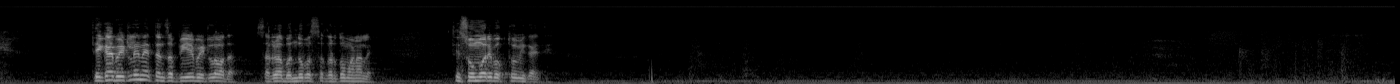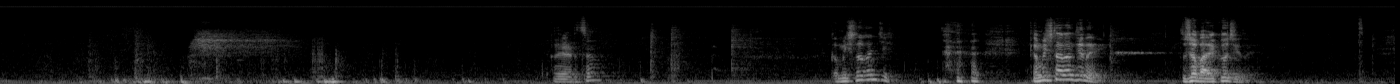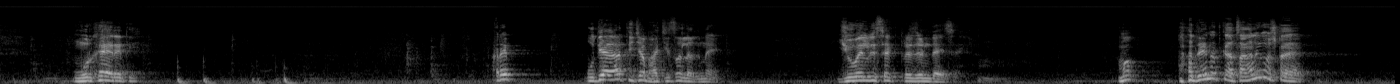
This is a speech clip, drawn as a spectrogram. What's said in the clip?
ते काय भेटले नाही त्यांचा पीए भेटला होता. सगळा बंदोबस्त करतो म्हणाले. ते सोमवारी बघतो मी काय ते. काही अडचण? कमिशनरांची? कमिशनरांची नाही. तुझ्या बायकोची नाही. मूर्ख आहे रे ती. अरे उद्या तिच्या भाचीचं लग्न आहे. ज्युवेलरी सेट प्रेझेंट द्यायचं आहे. मग देणार का? चांगली गोष्ट आहे.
